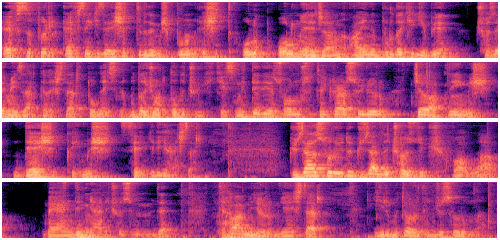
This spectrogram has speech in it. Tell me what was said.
F0 F8'e eşittir demiş. Bunun eşit olup olmayacağını aynı buradaki gibi çözemeyiz arkadaşlar. Dolayısıyla bu da cortladı çünkü kesinlikle diye sormuştu tekrar söylüyorum. Cevap neymiş? D şıkkıymış sevgili gençler. Güzel soruydu güzel de çözdük valla beğendim yani çözümümü de. Devam ediyorum gençler 24. sorumla.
